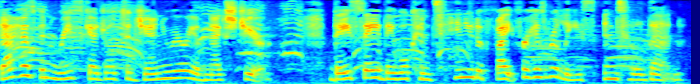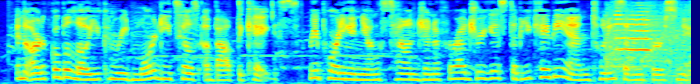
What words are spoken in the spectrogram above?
that has been rescheduled to January of next year. They say they will continue to fight for his release until then. In the article below, you can read more details about the case. Reporting in Youngstown, Jennifer Rodriguez, WKBN 27 First News.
